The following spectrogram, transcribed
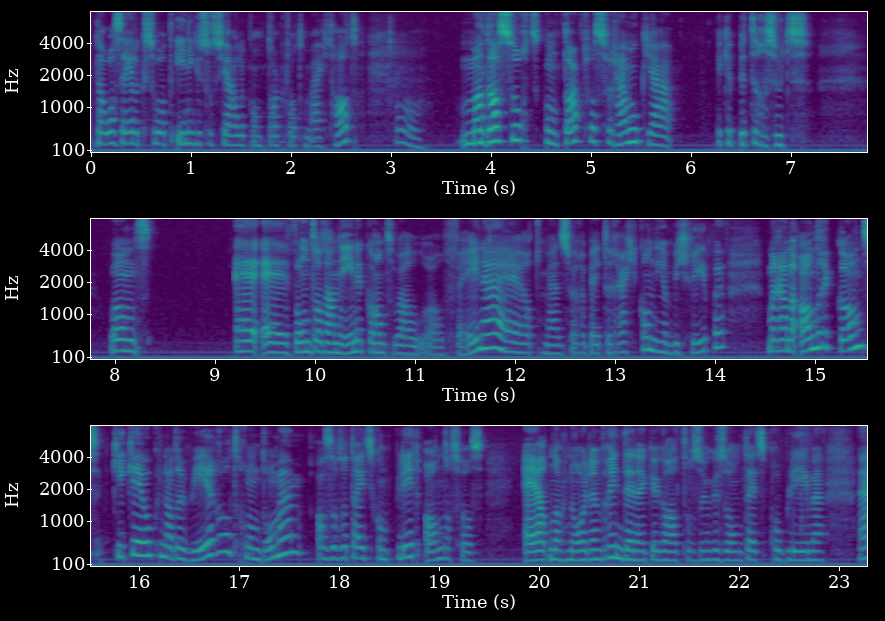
Dat was eigenlijk zo het enige sociale contact wat hem echt had. Oh. Maar dat soort contact was voor hem ook ja, een beetje bitterzoet. Want hij, vond dat aan de ene kant wel, wel fijn. Hè? Hij had mensen waar hij terecht kon die hem begrepen. Maar aan de andere kant keek hij ook naar de wereld rondom hem alsof dat iets compleet anders was. Hij had nog nooit een vriendinnetje gehad door zijn gezondheidsproblemen. Hè?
